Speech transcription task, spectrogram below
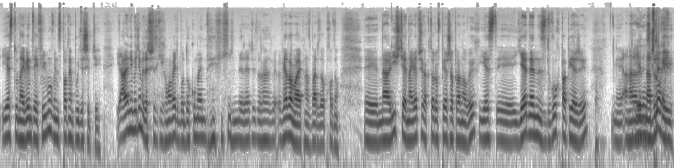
Jest tu najwięcej filmów, więc potem pójdzie szybciej. Ale nie będziemy też wszystkich omawiać, bo dokumenty i inne rzeczy to wiadomo, jak nas bardzo obchodzą. Yy, Na liście najlepszych aktorów pierwszoplanowych jest yy, jeden z dwóch papieży, yy, a na, na drugiej,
